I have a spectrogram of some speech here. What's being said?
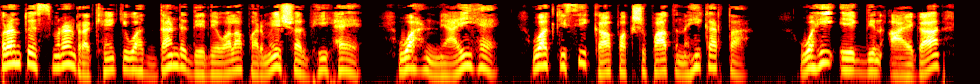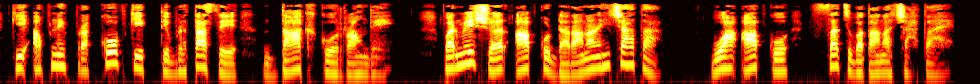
परंतु स्मरण रखें कि वह दंड देने वाला परमेश्वर भी है। वह न्यायी है। वह किसी का पक्षपात नहीं करता। वही एक दिन आएगा कि अपने प्रकोप की तीव्रता से दाख को रौंदे परमेश्वर आपको डराना नहीं चाहता, वह आपको सच बताना चाहता है।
